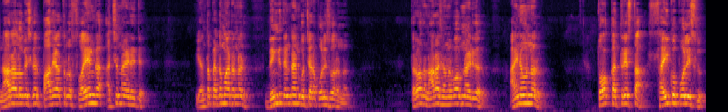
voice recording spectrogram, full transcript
నారా లోకేష్ గారు పాదయాత్రలో స్వయంగా అచ్చెన్నాయుడు అయితే ఎంత పెద్ద మాట అన్నాడు? దెంగి తినడానికి వచ్చారా పోలీసు వారు అన్నారు. తర్వాత నారా చంద్రబాబు నాయుడు గారు ఆయన ఉన్నారు తోక్ కత్తిరిస్తా సైకో పోలీసులు.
